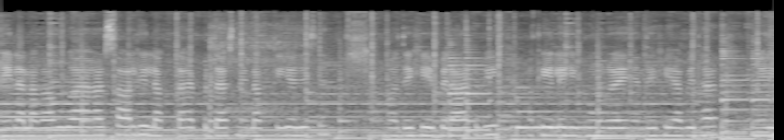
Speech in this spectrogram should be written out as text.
मेला लगा हुआ है। हर साल ही लगता है, प्रदर्शनी लगती है जैसे। और देखिए, विराट भी अकेले ही घूम रहे हैं। देखिए, अब इधर मेरी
